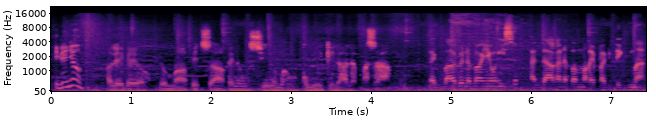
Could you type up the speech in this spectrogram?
tignan nyo! Hali kayo, lumapit sa akin ang sino mang kumikilala pa sa akin. Nagbago na bang iyong isip? Handa ka na bang makipagdigma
